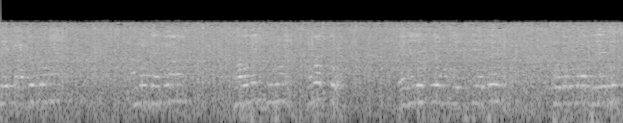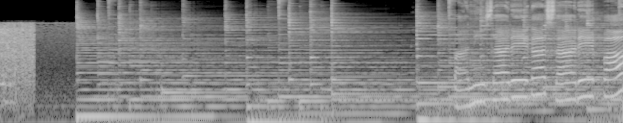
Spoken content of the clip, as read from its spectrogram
সেই কার্যক্রমে আমরা দেখলাম স্বাভাবিক জীবনে সমস্ত এনএলএসি এবং এর সদস্যরা ফিরে এসেছেন। পানি সারে গা সারে পামাগা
